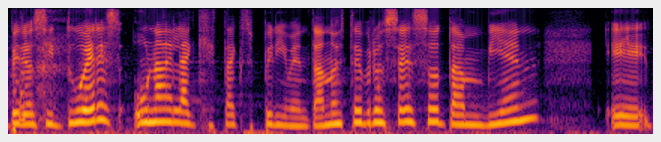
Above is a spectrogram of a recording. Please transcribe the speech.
Pero si tú eres una de las que está experimentando este proceso, también eh,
